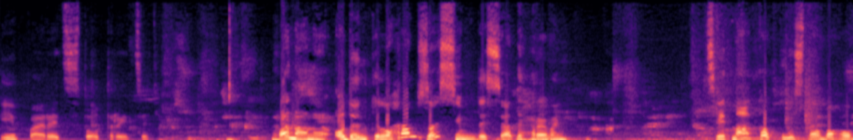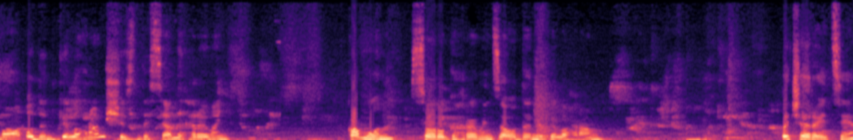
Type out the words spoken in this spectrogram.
і перець 130. Банани 1 кг за 70 гривень. Цвітна капуста вагова 1 кг 60 гривень. Кавун 40 гривень за 1 кг. Печериці.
